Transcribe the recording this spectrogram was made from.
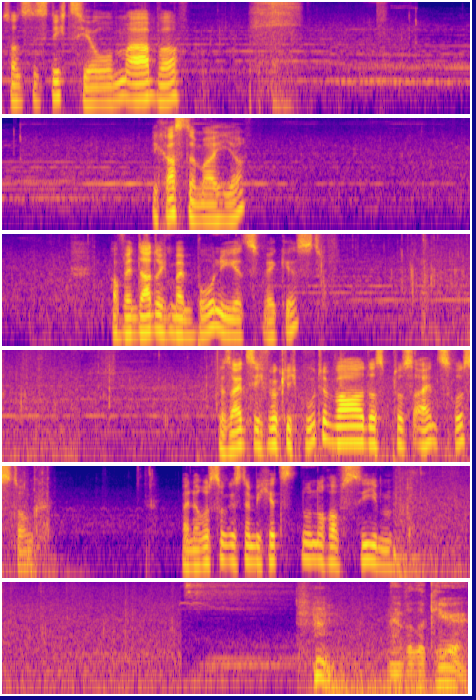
Sonst ist nichts hier oben, aber... Ich raste mal hier. Auch wenn dadurch mein Boni jetzt weg ist. Das einzig wirklich Gute war das plus 1 Rüstung. Meine Rüstung ist nämlich jetzt nur noch auf 7. Hm. Have a look here.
